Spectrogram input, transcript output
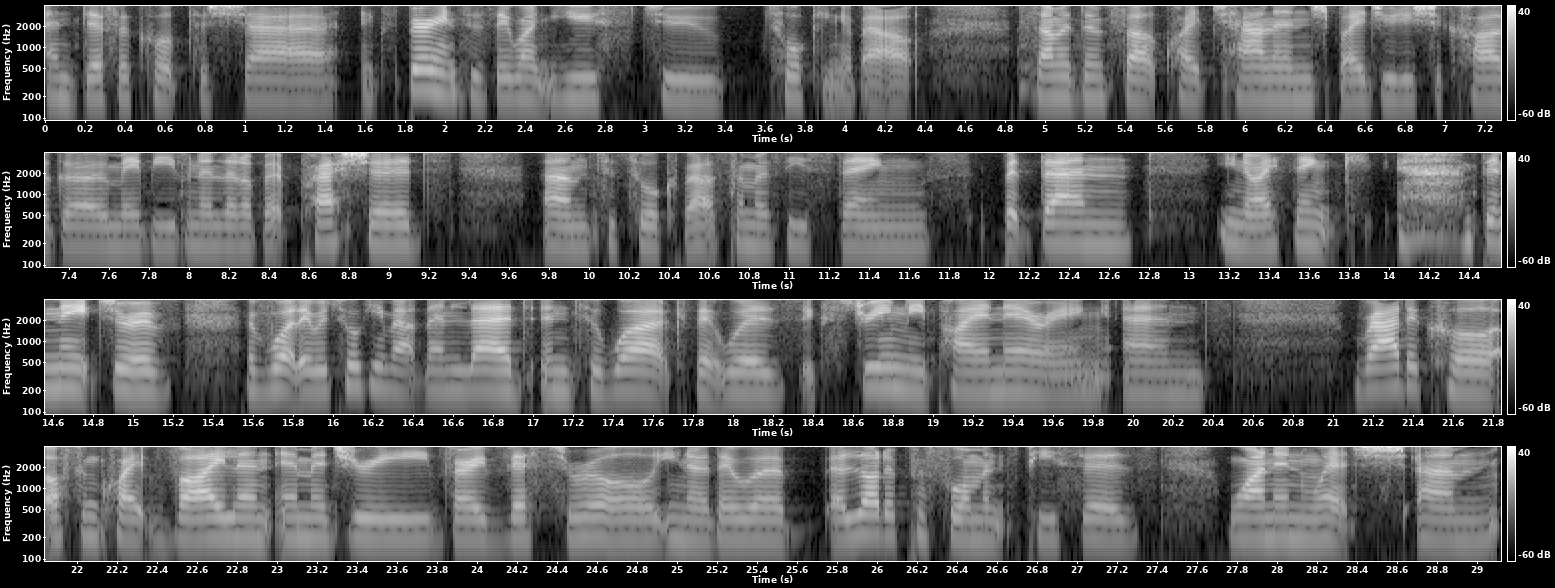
and difficult to share experiences they weren't used to talking about. Some of them felt quite challenged by Judy Chicago, maybe even a little bit pressured um, to talk about some of these things. But then, you know, I think the nature of, of what they were talking about then led into work that was extremely pioneering and radical, often quite violent imagery, very visceral. You know, there were a lot of performance pieces, one in which um,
